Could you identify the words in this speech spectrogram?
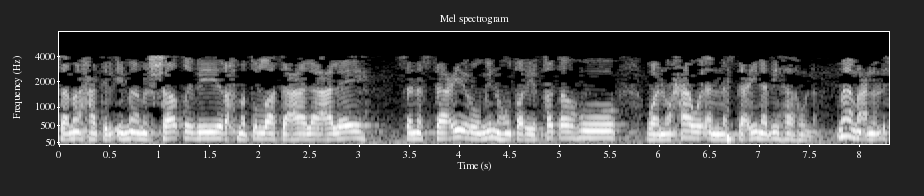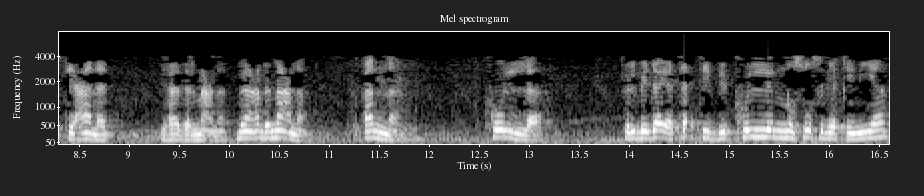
سماحة الإمام الشاطبي رحمة الله تعالى عليه. سنستعير منه طريقته ونحاول أن نستعين بها هنا. ما معنى الاستعانة بهذا المعنى؟ بمعنى أن كل في البداية تأتي بكل النصوص اليقينية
